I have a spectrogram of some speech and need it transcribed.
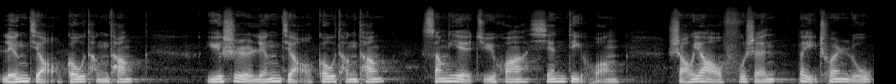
菱角钩藤汤。于是菱角钩藤汤，桑叶菊花鲜地黄，芍药茯神备川如，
